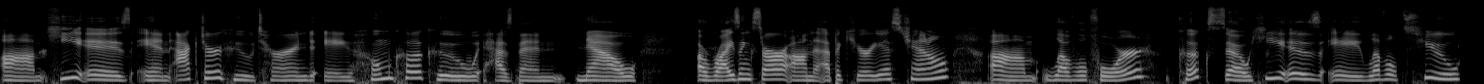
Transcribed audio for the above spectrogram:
Um, he is an actor who turned a home cook who has been now a rising star on the Epicurious channel, um, level four cooks. So he is a level two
